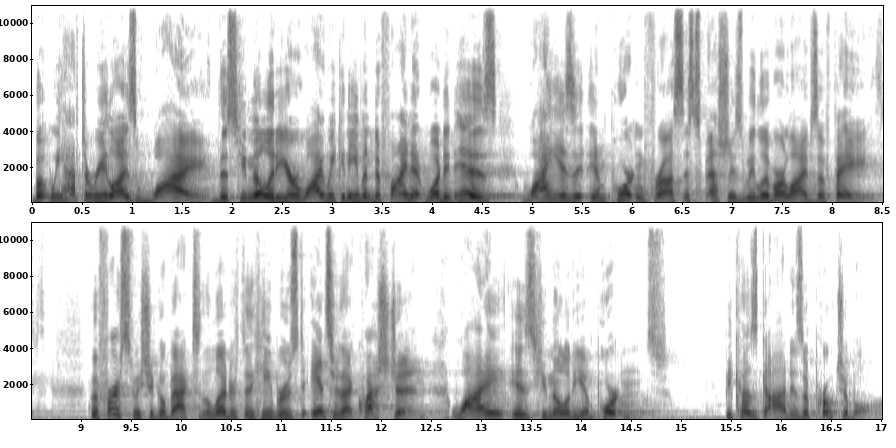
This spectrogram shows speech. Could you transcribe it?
But we have to realize why this humility, or why we can even define it, what it is, why is it important for us, especially as we live our lives of faith? But first, we should go back to the letter to the Hebrews to answer that question. Why is humility important? Because God is approachable.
